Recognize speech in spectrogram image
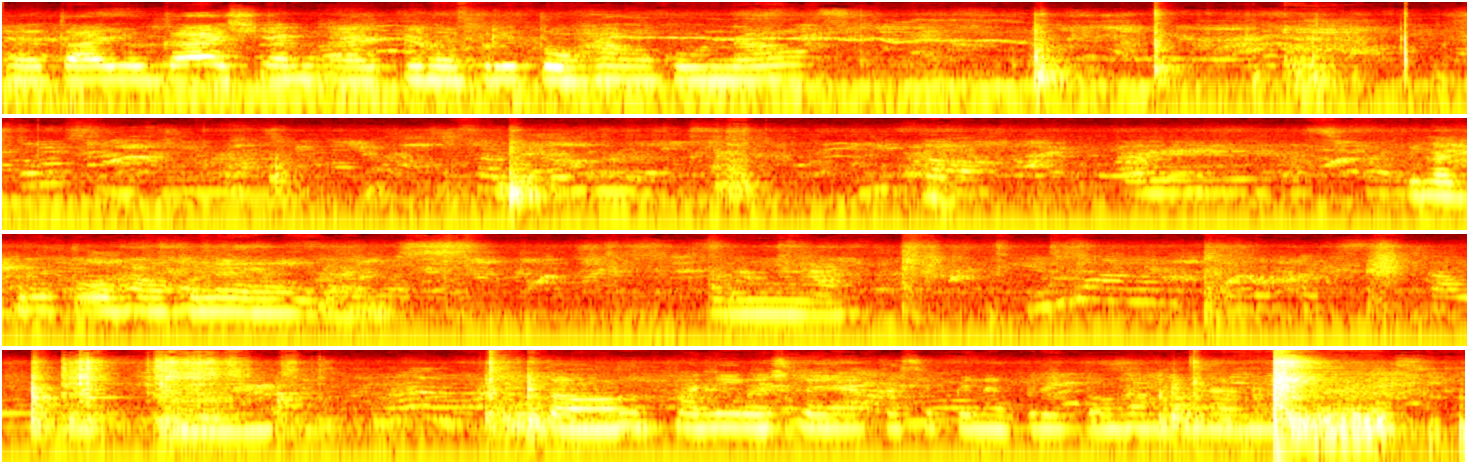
na tayo guys. Yan ay pinagprituhan ko ng pinagprituhan ko na yan guys. Kanina. Ito, malinis na yan kasi pinagprituhan ko yan guys.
